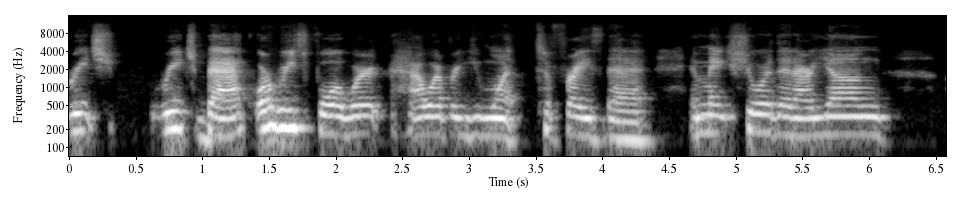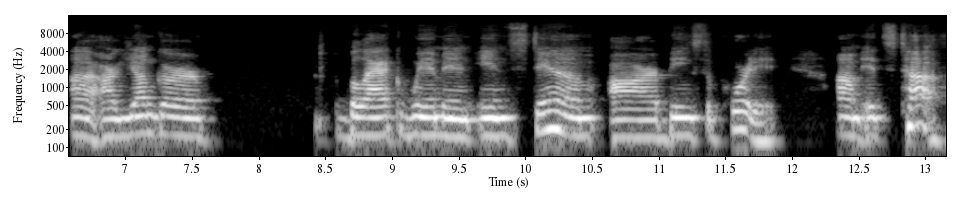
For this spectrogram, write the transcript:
reach reach back or reach forward, however you want to phrase that, and make sure that our young, uh, our younger Black women in STEM are being supported. Um, it's tough.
